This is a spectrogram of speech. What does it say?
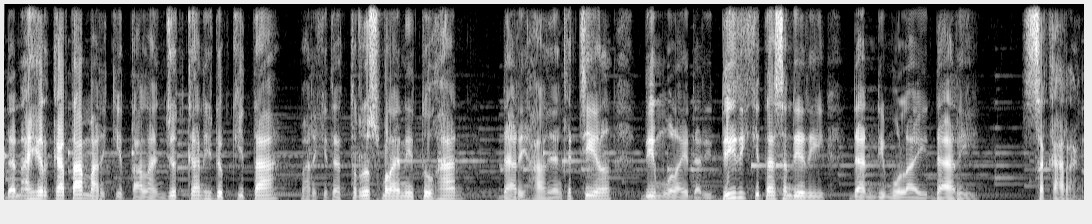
Dan akhir kata, mari kita lanjutkan hidup kita. Mari kita terus melayani Tuhan dari hal yang kecil, dimulai dari diri kita sendiri, dan dimulai dari sekarang.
